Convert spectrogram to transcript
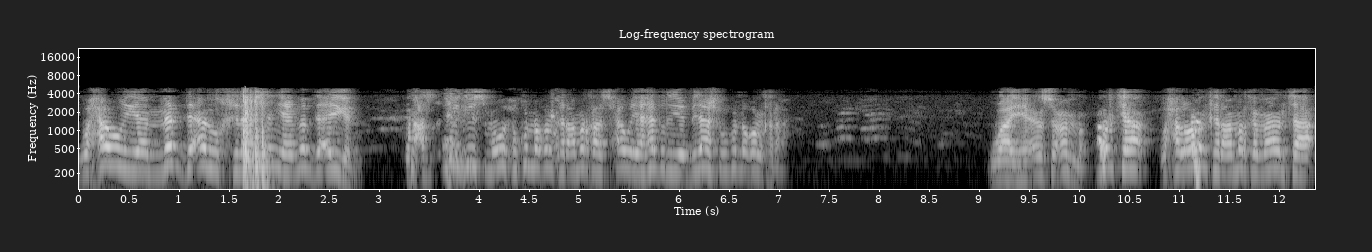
وحاول مبدأ أنه خلافية مبدأ ku noqon karaa markaas waxa weeye hadal iyo bilaash uu ku noqon karaa waayahay aan soconno marka waxaa la odhan karaa marka maanta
